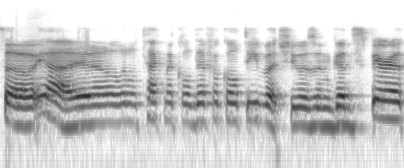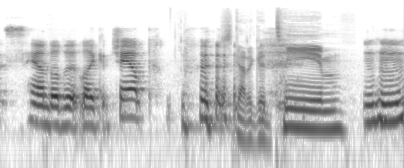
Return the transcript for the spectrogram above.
So yeah, you know, a little technical difficulty, but she was in good spirits, handled it like a champ. She's got a good team. hmm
